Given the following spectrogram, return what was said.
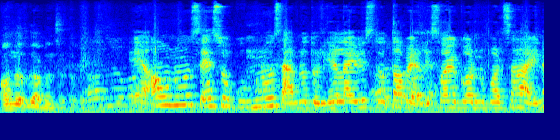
अनुरोध गर्नुहुन्छ तपाईँ? ए आउनुहोस् यसो घुम्नुहोस्। हाम्रो धुलखेललाई यस्तो तपाईँहरूले सहयोग गर्नुपर्छ होइन?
